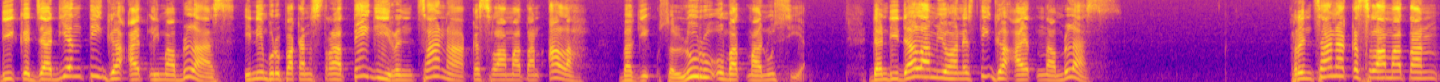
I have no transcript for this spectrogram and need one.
Di kejadian 3 ayat 15 ini merupakan strategi rencana keselamatan Allah bagi seluruh umat manusia. Dan di dalam Yohanes 3 ayat 16, rencana keselamatan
